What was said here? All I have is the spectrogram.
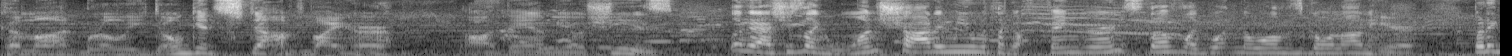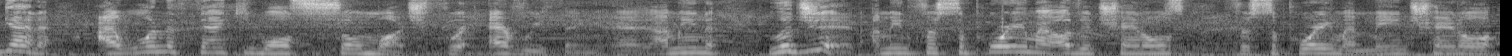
come on, Broly, don't get stomped by her. Oh, damn, yo, she's... Look at that, she's like one-shotting me with like a finger and stuff. Like, what in the world is going on here? But again, I want to thank you all so much for everything. And, I mean, legit. I mean, for supporting my other channels, for supporting my main channel,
